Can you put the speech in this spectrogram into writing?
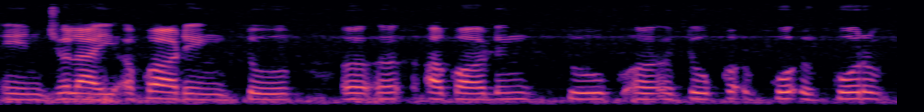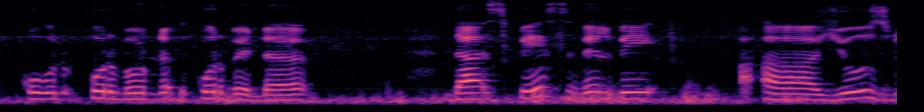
in July, according to uh, uh, according to uh, to Curbed. The space will be uh, used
